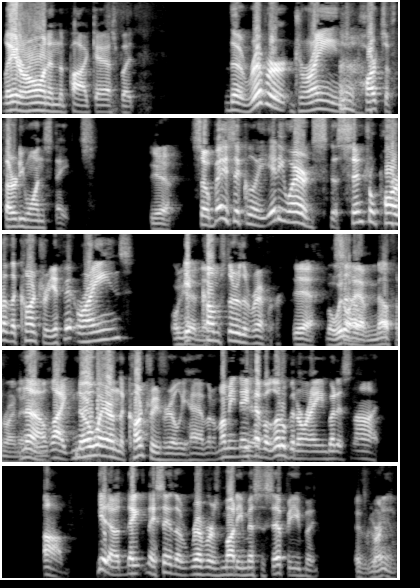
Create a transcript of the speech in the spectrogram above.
later on in the podcast, but the river drains parts of 31 states. Yeah, So basically, anywhere in the central part of the country, if it rains, we're it there. comes through the river. Yeah, but we don't have nothing right now. No, dude. like nowhere in the country's really having them. I mean, they Yeah. have a little bit of rain, but it's not. Um, you know, they they say the river is muddy Mississippi, but it's green.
